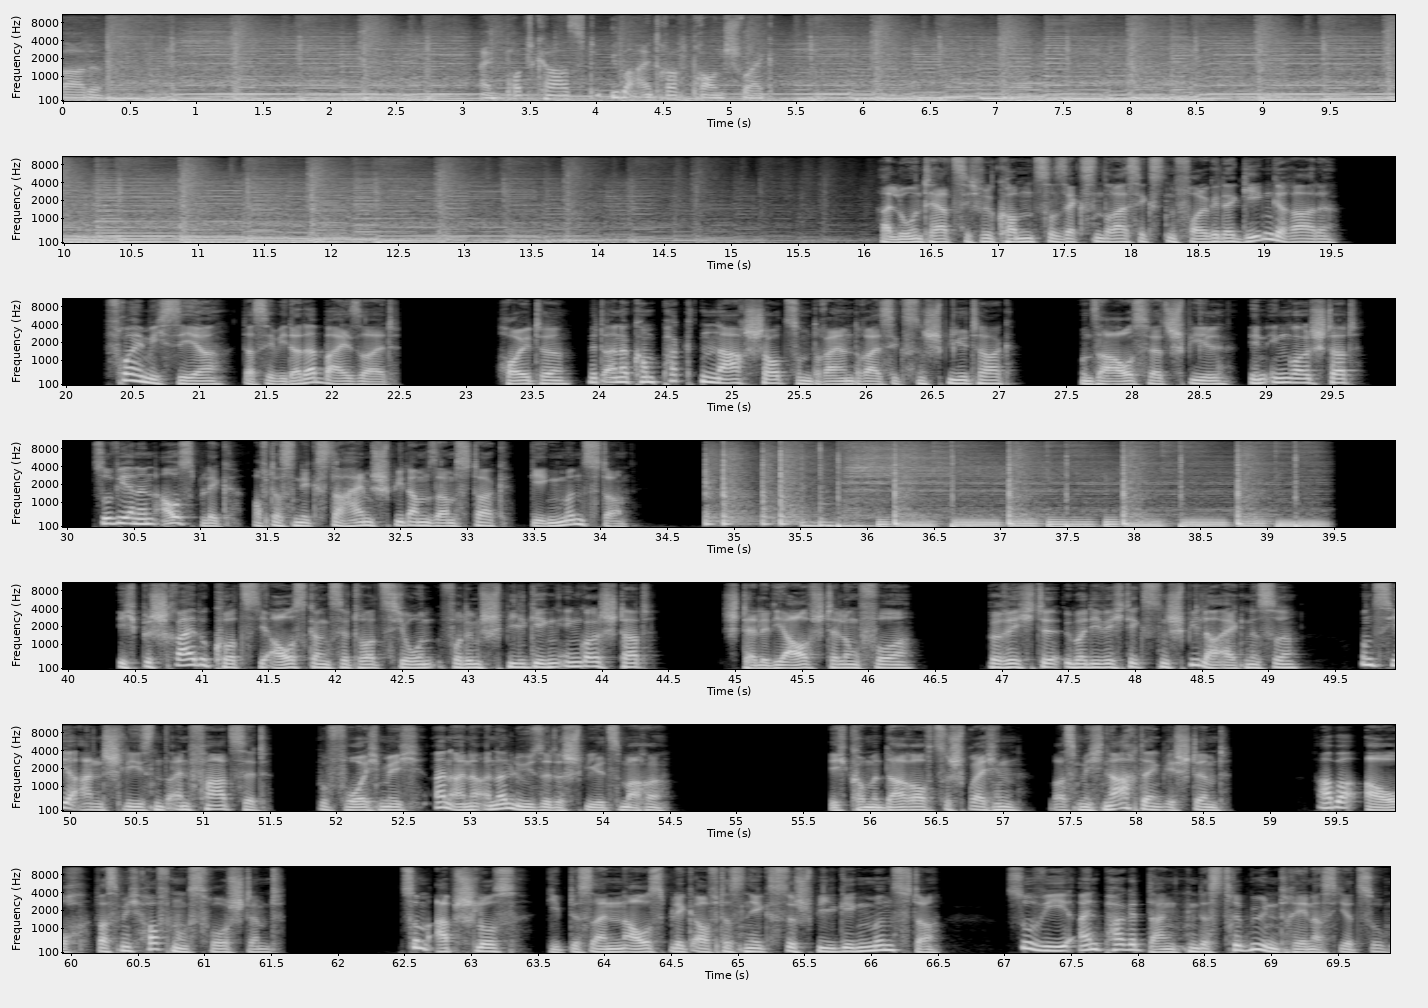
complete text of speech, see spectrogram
Gegengerade. Ein Podcast über Eintracht Braunschweig. Hallo und herzlich willkommen zur 36. Folge der Gegengerade. Freue mich sehr, dass ihr wieder dabei seid. Heute mit einer kompakten Nachschau zum 33. Spieltag, unser Auswärtsspiel in Ingolstadt sowie einen Ausblick auf das nächste Heimspiel am Samstag gegen Münster. Ich beschreibe kurz die Ausgangssituation vor dem Spiel gegen Ingolstadt, stelle die Aufstellung vor, berichte über die wichtigsten Spielereignisse und ziehe anschließend ein Fazit, bevor ich mich an eine Analyse des Spiels mache. Ich komme darauf zu sprechen, was mich nachdenklich stimmt, aber auch, was mich hoffnungsfroh stimmt. Zum Abschluss gibt es einen Ausblick auf das nächste Spiel gegen Münster sowie ein paar Gedanken des Tribünentrainers hierzu.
